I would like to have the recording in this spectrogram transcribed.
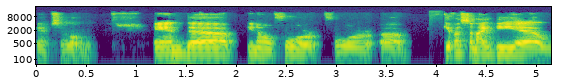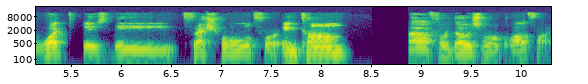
Absolutely, and uh, you know, for for uh, give us an idea what is the threshold for income uh, for those who are qualified.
